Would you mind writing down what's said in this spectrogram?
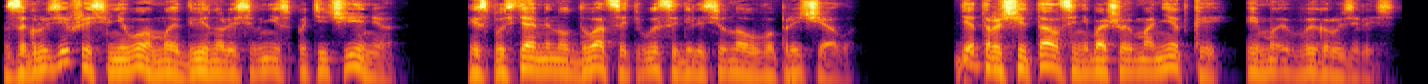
Загрузившись в него, мы двинулись вниз по течению, и спустя минут двадцать высадились у нового причала. Дед рассчитался небольшой монеткой, и мы выгрузились.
